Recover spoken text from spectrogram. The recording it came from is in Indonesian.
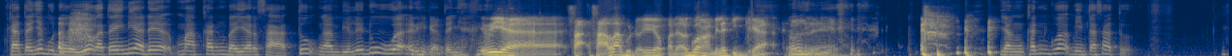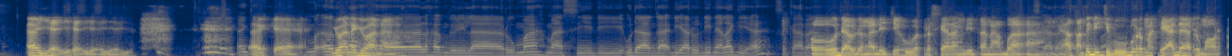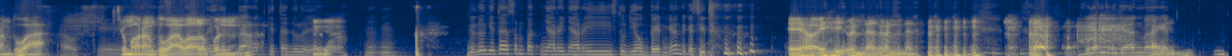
Katanya Budoyo, katanya ini ada makan bayar satu, ngambilnya dua nih katanya. Iya, sa salah Budoyo. Padahal gua ngambilnya tiga. Oh iya. yang kan gua minta satu. Oh iya iya iya iya. Oke. Okay. okay. Gimana rumah, gimana? Alhamdulillah rumah masih di udah nggak di Arundina lagi ya sekarang. Oh udah udah nggak di Cibubur sekarang di Tanah Abang. ya, tapi di Cibubur masih ada rumah orang tua. Oke. Okay. Rumah orang tua walaupun. banget kita dulu ya. Mm -hmm. Dulu kita sempat nyari-nyari studio band kan dekat situ. Iya, iya benar benar. kerjaan banget. Pengen,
